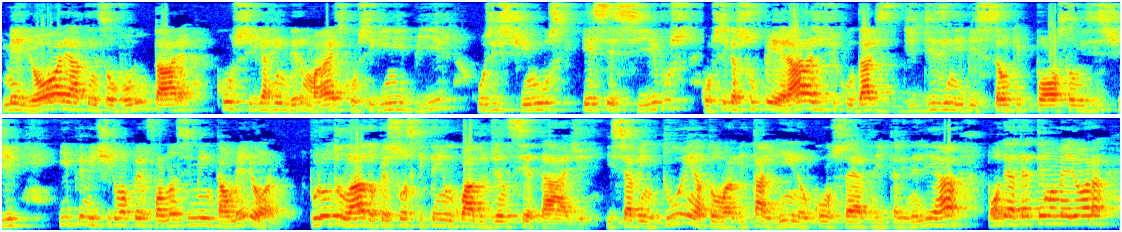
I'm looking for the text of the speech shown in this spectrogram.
melhore a atenção voluntária, consiga render mais, consiga inibir os estímulos excessivos, consiga superar as dificuldades de desinibição que possam existir e permitir uma performance mental melhor. Por outro lado, pessoas que têm um quadro de ansiedade e se aventurem a tomar Ritalina ou conserta Ritalina LA, podem até ter uma melhora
